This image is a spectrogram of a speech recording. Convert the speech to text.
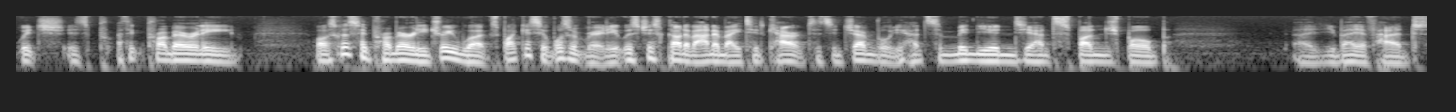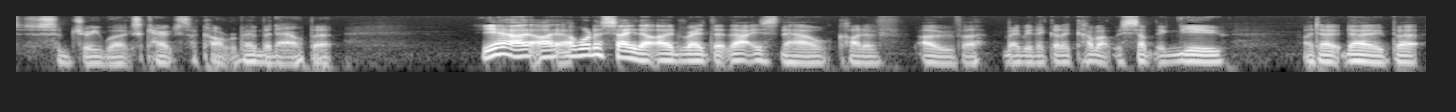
which is I think primarily. Well, I was going to say primarily DreamWorks, but I guess it wasn't really. It was just kind of animated characters in general. You had some minions, you had SpongeBob. Uh, you may have had some DreamWorks characters. I can't remember now, but yeah, I, I, want to say that I'd read that that is now kind of over. Maybe they're going to come up with something new. I don't know, but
